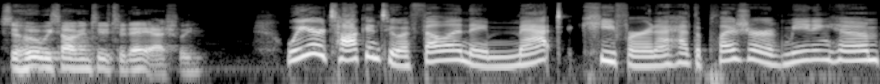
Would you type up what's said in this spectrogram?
So, who are we talking to today, Ashley? We are talking to a fella named Matt Keifer, and I had the pleasure of meeting him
